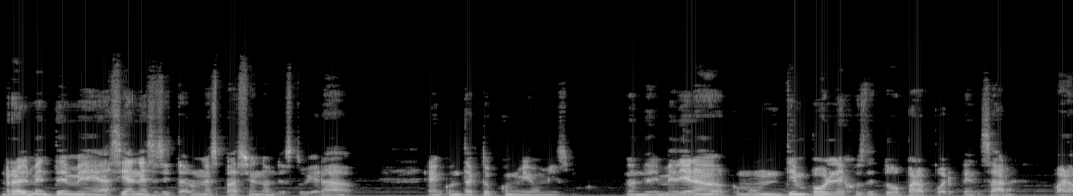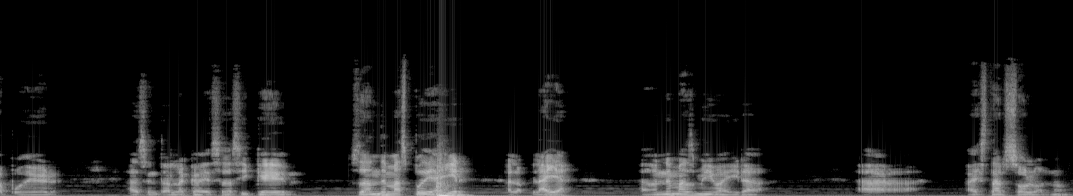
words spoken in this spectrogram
realmente me hacía necesitar un espacio en donde estuviera en contacto conmigo mismo. donde me diera como un tiempo lejos de todo para poder pensar, para poder asentar la cabeza, así que, pues, ¿a dónde más podía ir? A la playa. ¿A dónde más me iba a ir a, a, a estar solo, no?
